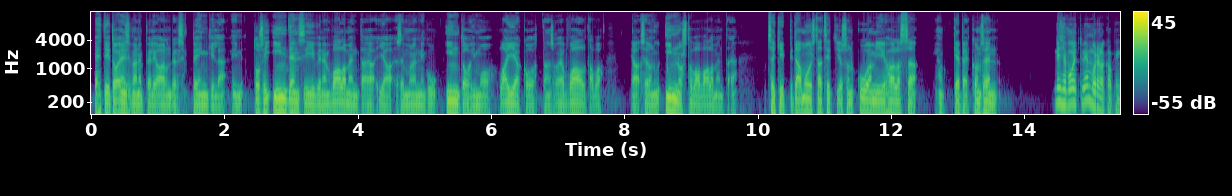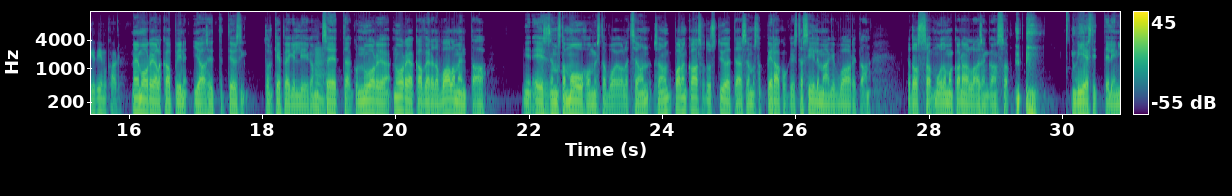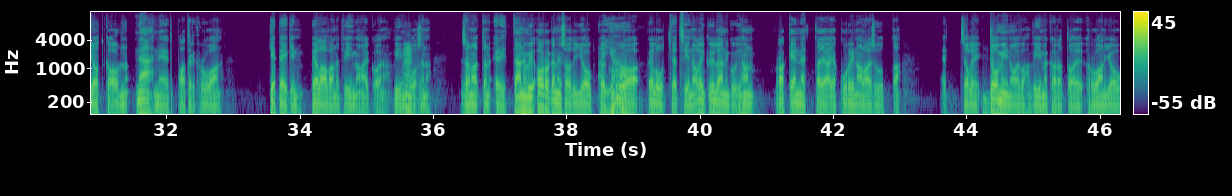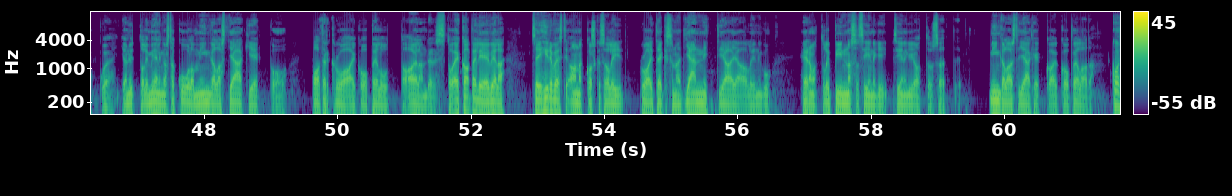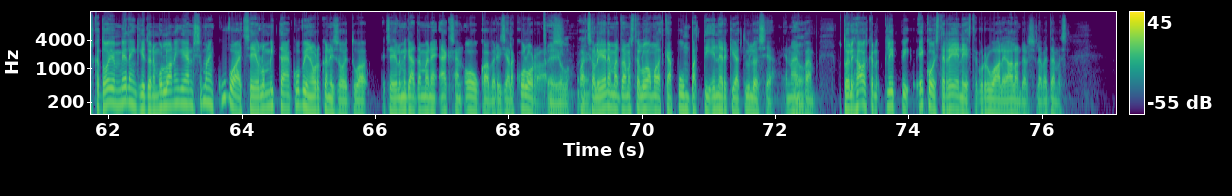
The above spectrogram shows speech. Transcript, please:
ehtii tuo ensimmäinen peli Islandersin penkillä, niin tosi intensiivinen valmentaja ja semmoinen niin intohimo lajia kohtaan, se on ihan valtava ja se on innostava valmentaja. Mutta sekin pitää muistaa, että sit, jos on QMJHLssä, ihan Quebec on sen Niin se voitti Memorial Cupinkin viime kaudella. Memorial Cupin ja sitten tietysti tuon Quebecin liiga, Mm. mutta se, että kun nuoria, nuoria kavereita valmentaa, niin ei se semmoista mouhomista voi olla. Se, on, se on paljon kasvatustyötä ja semmoista pedagogista silmääkin vaaditaan. Ja tuossa muutaman kanalaisen kanssa viestittelin, jotka on nähneet Patrick Ruan Kepekin pelaavan nyt viime aikoina, viime Mm. vuosina. Ja sanoi, että on erittäin hyvin organisoitu joukkue, kun. Rua pelutti. Että siinä oli kyllä niin kuin ihan rakennetta ja, ja kurinalaisuutta. Et se oli dominoiva viime kaudella toi Ruan joukkue. Ja nyt oli mielenkiintoista kuulla, minkälaista jääkiekkoa Patrick Rua aikoo peluttaa Islandersissa. Tuo eka peli ei vielä, se ei hirveästi anna, koska se oli, Rua itsekin sanoi, että jännitti ja, ja oli niinku, hermot oli pinnassa siinäkin, siinäkin ottelussa, että minkälaista jääkiekkoa aikoo pelata. Koska toi on mielenkiintoinen. Mulla on jäänyt semmoinen kuva, että se ei ollut mitään kovin organisoitua, että se ei ollut mikään tämmöinen X&O-kaveri siellä Coloradossa. Ei ollut, Vaan ei. se oli enemmän tämmöistä luomalla, että pumpattiin energiat ylös ja, ja näin Joo. päin. Mutta oli hauska klippi ekoista reeneistä, kun Ruo oli Islandersilla vetämässä.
